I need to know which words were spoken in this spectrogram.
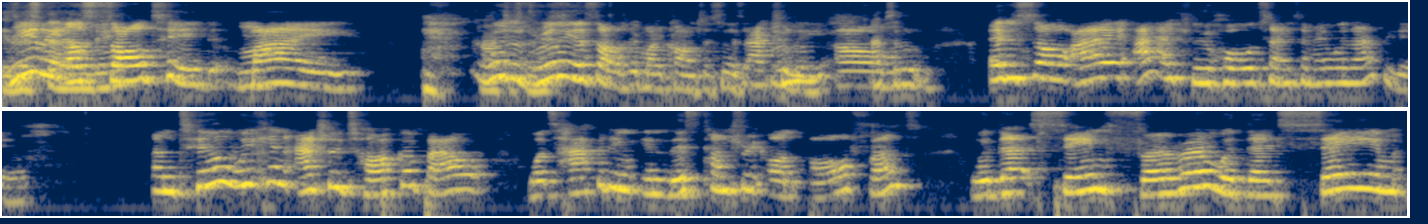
Is really assaulted my which is really assaulted my consciousness actually. Um, Absolutely. And so I I actually hold sentiment with Abigail. Until we can actually talk about what's happening in this country on all fronts with that same fervor, with that same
